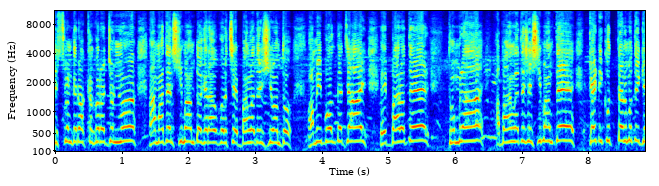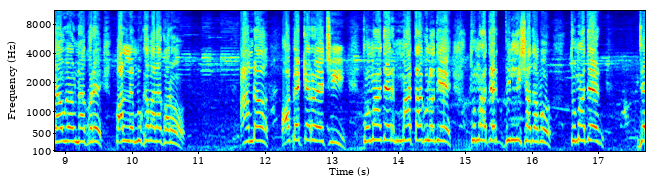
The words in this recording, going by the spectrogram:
ইসলামকে রক্ষা করার জন্য আমাদের সীমান্ত ঘেরাও করেছে বাংলাদেশ সীমান্ত। আমি বলতে চাই, এই ভারতের তোমরা বাংলাদেশের সীমান্তে কেটি কুত্তার মধ্যে ঘেউ গেউ না করে পারলে মোকাবেলা করো। আমরা অপেক্ষা রয়েছি। তোমাদের মাথাগুলো দিয়ে তোমাদের দিল্লি সাজাবো তোমাদের যে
